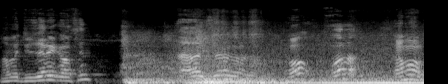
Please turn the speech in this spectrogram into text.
Ama düzerek alsın. Ha güzel kaldı. O, Valla. tamam.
